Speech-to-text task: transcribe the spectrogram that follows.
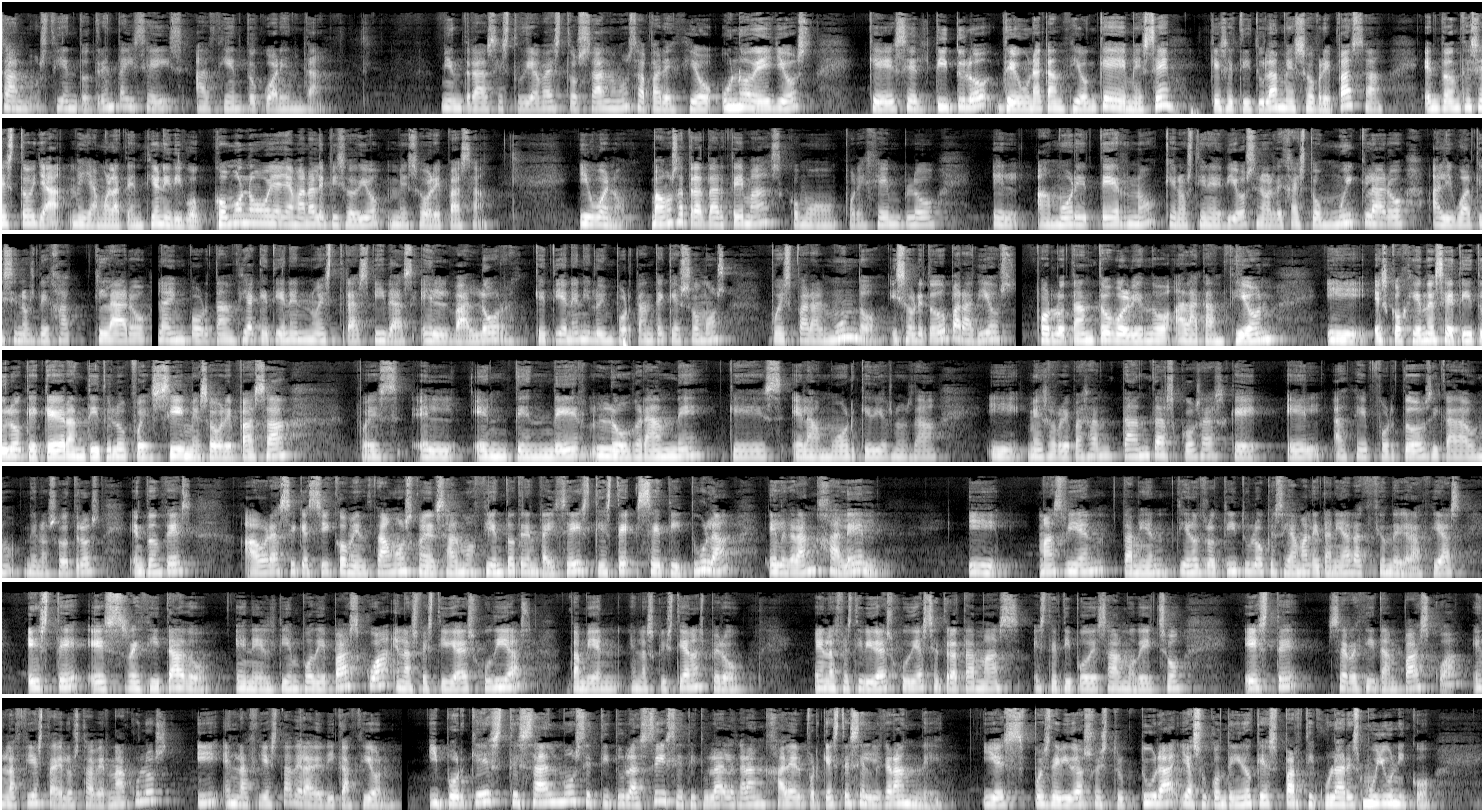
Salmos 136 al 140. Mientras estudiaba estos salmos apareció uno de ellos que es el título de una canción que me sé, que se titula Me sobrepasa. Entonces esto ya me llamó la atención y digo, ¿cómo no voy a llamar al episodio Me sobrepasa? Y bueno, vamos a tratar temas como, por ejemplo, el amor eterno que nos tiene Dios. Se nos deja esto muy claro, al igual que se nos deja claro la importancia que tienen nuestras vidas, el valor que tienen y lo importante que somos pues para el mundo y sobre todo para Dios. Por lo tanto, volviendo a la canción y escogiendo ese título, que qué gran título, pues sí, me sobrepasa pues el entender lo grande que es el amor que Dios nos da y me sobrepasan tantas cosas que Él hace por todos y cada uno de nosotros. Entonces, ahora sí que sí, comenzamos con el Salmo 136, que este se titula El Gran Jalel y más bien también tiene otro título que se llama Letanía de Acción de Gracias. Este es recitado en el tiempo de Pascua, en las festividades judías, también en las cristianas, pero en las festividades judías se trata más este tipo de salmo. De hecho, este se recita en Pascua, en la fiesta de los tabernáculos y en la fiesta de la dedicación. ¿Y por qué este salmo se titula así? Se titula el Gran Jalel, porque este es el grande y es pues debido a su estructura y a su contenido que es particular, es muy único.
